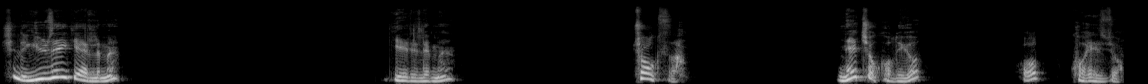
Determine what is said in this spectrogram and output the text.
Şimdi yüzey gerilimi gerilimi çoksa ne çok oluyor? Hop kohezyon.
